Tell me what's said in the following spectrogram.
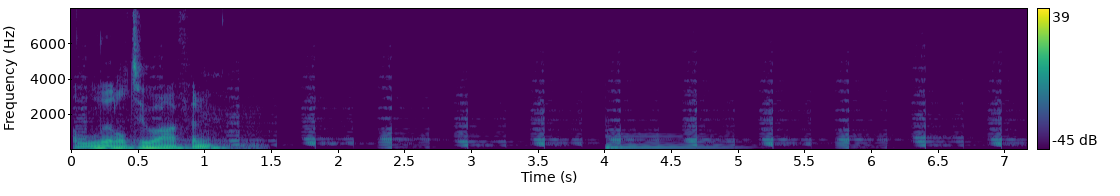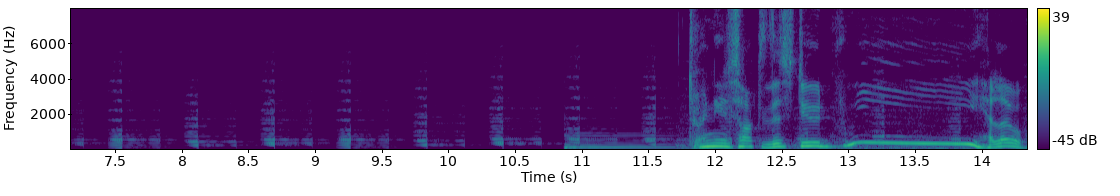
a little too often. I need to talk to this dude? Whee! Hello.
